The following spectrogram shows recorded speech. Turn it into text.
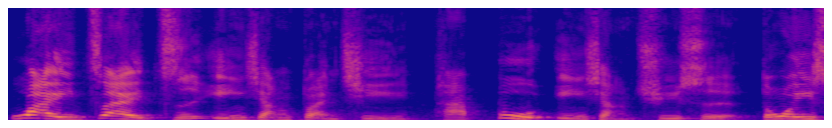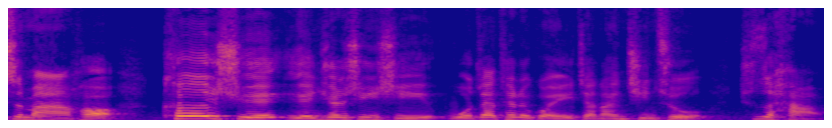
外在只影响短期，它不影响趋势，懂我意思吗？哈，科学圆圈的讯息，我在推特雷管也讲得很清楚，就是好，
